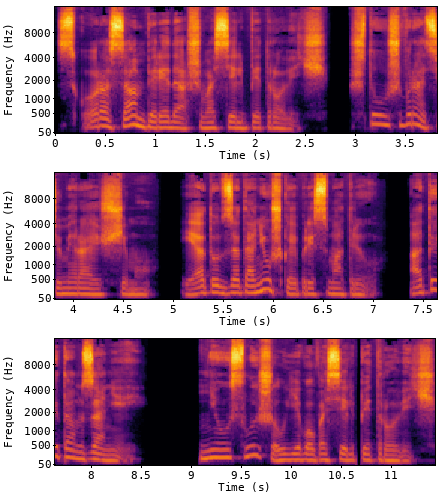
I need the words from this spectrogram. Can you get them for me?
«Скоро сам передашь, Василий Петрович. Что уж врать умирающему. Я тут за Танюшкой присмотрю, а ты там за ней». Не услышал его Василий Петрович.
